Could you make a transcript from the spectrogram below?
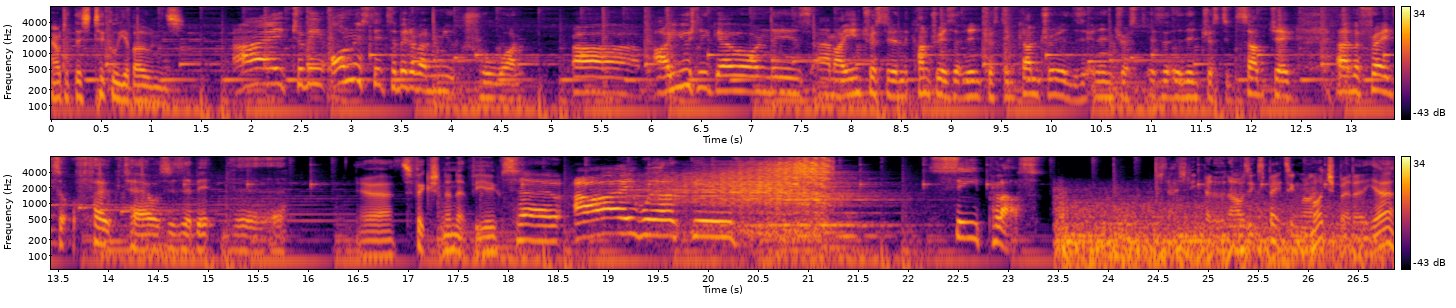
How did this tickle your bones? I, to be honest, it's a bit of a neutral one. Uh, I usually go on these. Am I interested in the country? Is it an interesting country? Is it an interest? Is it an interesting subject? I'm afraid sort of folk tales is a bit the. Yeah, it's fiction, isn't it, for you? So I will give C plus. It's better than I was expecting, Ryan. Much better, yeah.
